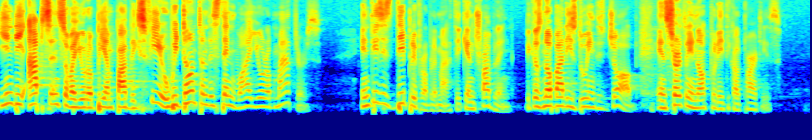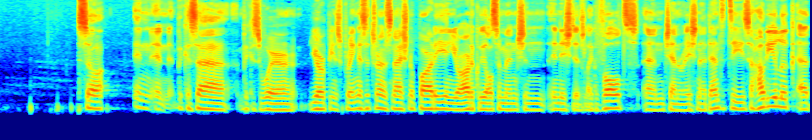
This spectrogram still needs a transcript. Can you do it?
In the absence of a European public sphere, we don't understand why Europe matters. And this is deeply problematic and troubling because nobody is doing this job, and certainly not political parties. So, in, in because uh, because we're European Spring is a transnational party, in your article you also mentioned initiatives like Volt and Generation Identity. So, how do you look at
